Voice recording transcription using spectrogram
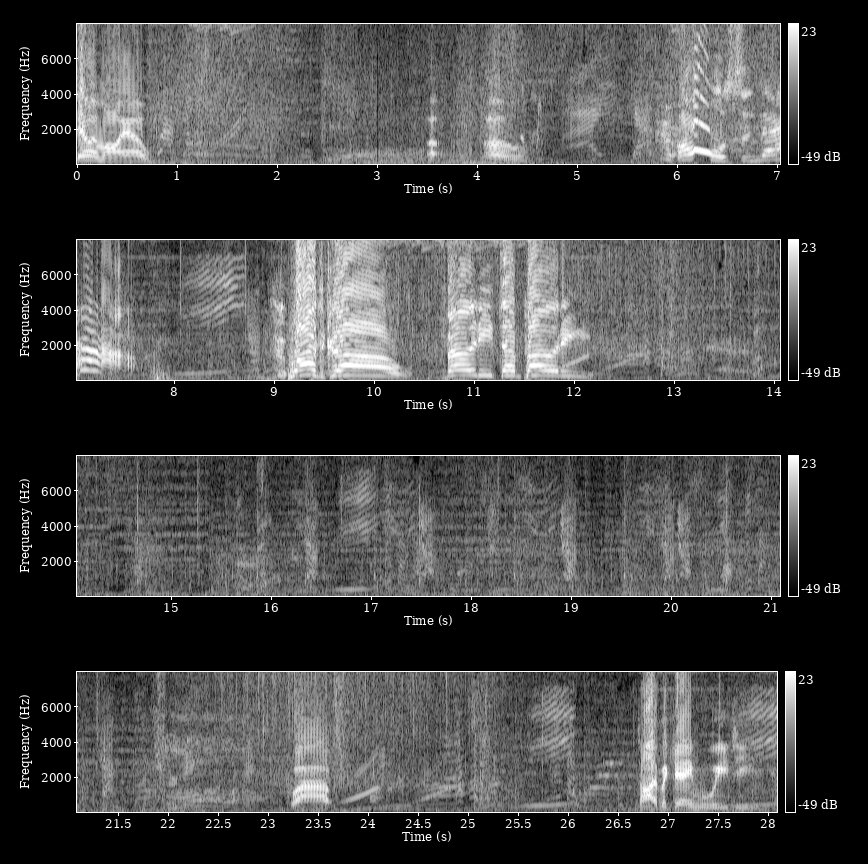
Do it, Mario! Uh, oh. Oh, snap! Let's go! 30 to 30! Crap. Type of game, Luigi.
